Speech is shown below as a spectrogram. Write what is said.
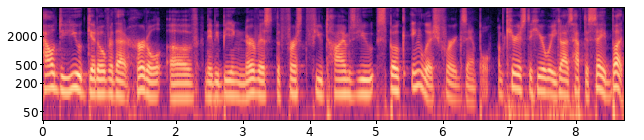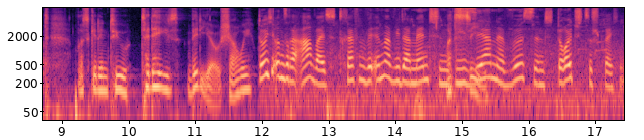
how do you get over that hurdle of maybe being nervous the first few times you spoke English, for example? I'm curious to hear what you guys have to say, but let's get into today's video, shall we? Durch unsere Arbeit treffen wir immer wieder Menschen, Let's die see. sehr nervös sind, Deutsch zu sprechen.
